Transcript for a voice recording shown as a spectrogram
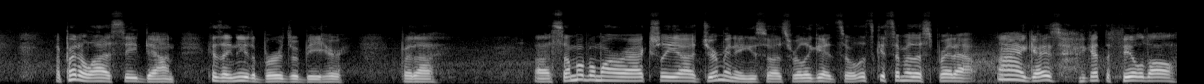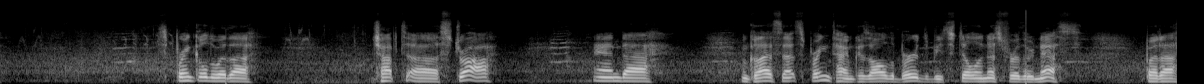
I put a lot of seed down because I knew the birds would be here but uh, some of them are actually uh, germinating, so it's really good. So let's get some of this spread out. All right, guys, we got the field all sprinkled with a uh, chopped uh, straw, and uh, I'm glad it's not springtime because all the birds would be still in this for their nests. But uh,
